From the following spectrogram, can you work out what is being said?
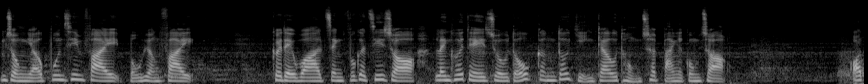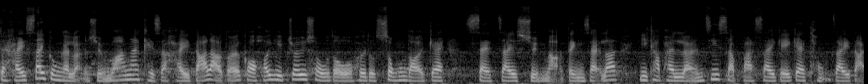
咁仲有搬遷費、保養費。佢哋話政府嘅資助令佢哋做到更多研究同出版嘅工作。我哋喺西貢嘅糧船灣咧，其實係打撈到一個可以追溯到去到宋代嘅石製船矛定石啦，以及係兩支十八世紀嘅銅製大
